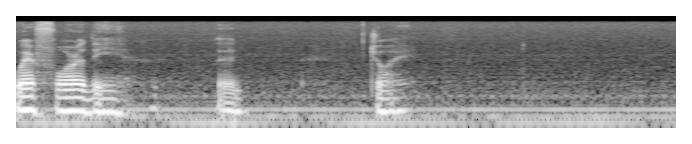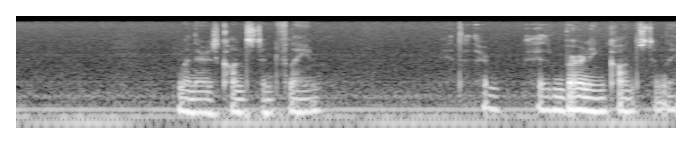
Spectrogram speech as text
wherefore the, the joy? When there is constant flame, it's, it's burning constantly.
